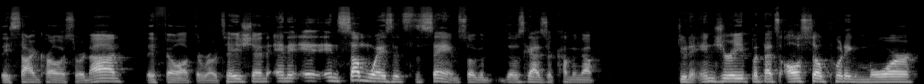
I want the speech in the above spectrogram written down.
They sign Carlos Rodon. They fill out the rotation, and it, in some ways, it's the same. So the, those guys are coming up due to injury, but that's also putting more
